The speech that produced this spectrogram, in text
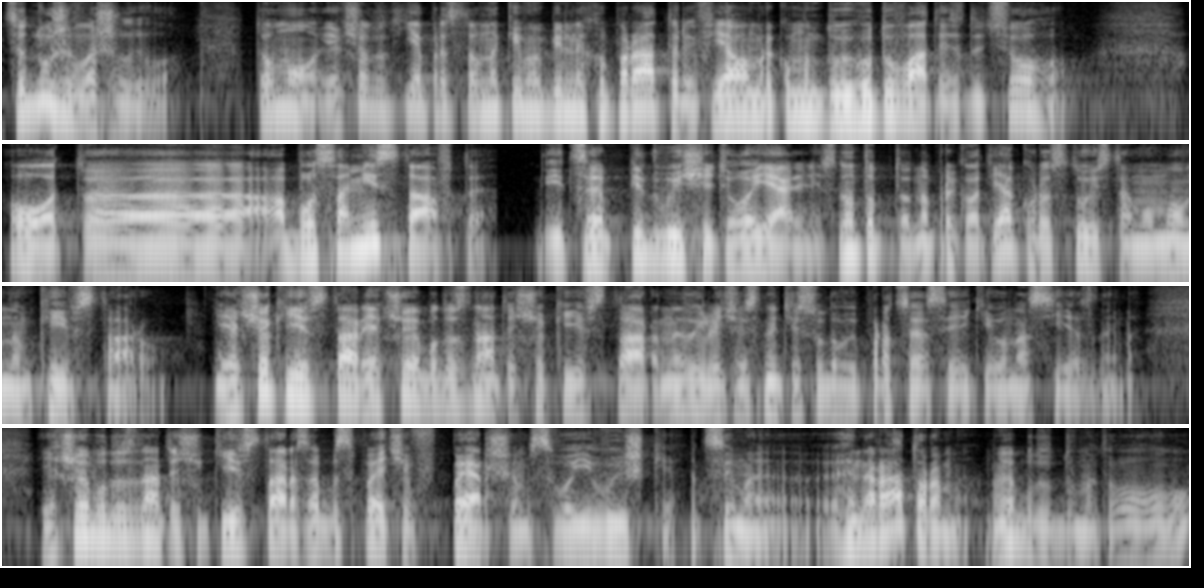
Це дуже важливо. Тому, якщо тут є представники мобільних операторів, я вам рекомендую готуватись до цього. От, е, або самі ставте, і це підвищить лояльність. Ну, тобто, наприклад, я користуюсь там умовним Київстаром. Якщо Київстар, якщо я буду знати, що Київстар, не дивлячись на ті судові процеси, які у нас є з ними, якщо я буду знати, що Київстар забезпечив першим свої вишки цими генераторами, ну я буду думати, о,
